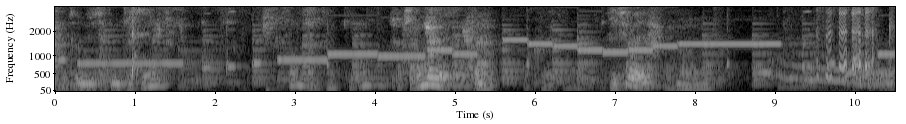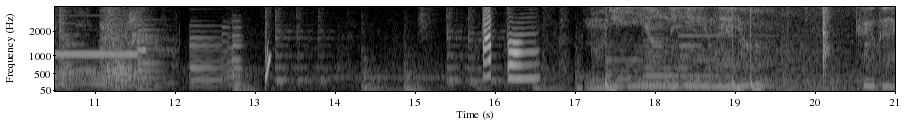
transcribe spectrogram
천천히 움직이시면 되고 처음부터 할게요. 혹시 항문으로잖아요 네. 이 싫어요? 어. 문이 열리네요 그대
